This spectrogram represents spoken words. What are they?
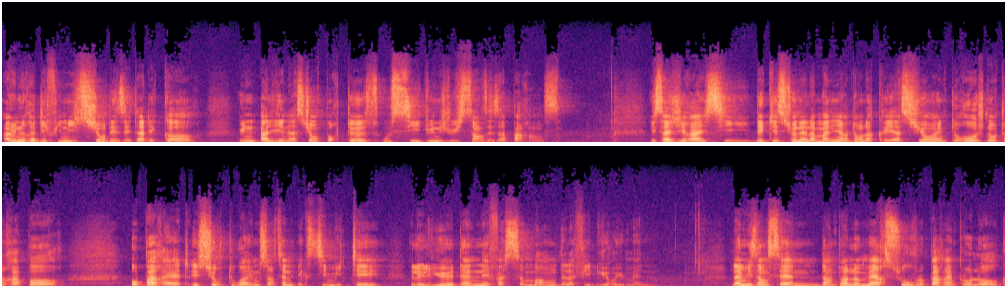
à une redéfinition des états des corps, une aliénation porteuse aussi d'une jouissance des apparences. Il s'agira ici de questionner la manière dont la création interroge notre rapport au paraître et surtout à une certaine extimité, le lieu d'un effacement de la figure humaine. La mise en scène d'Antoine Lemaire s'ouvre par un prologue,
